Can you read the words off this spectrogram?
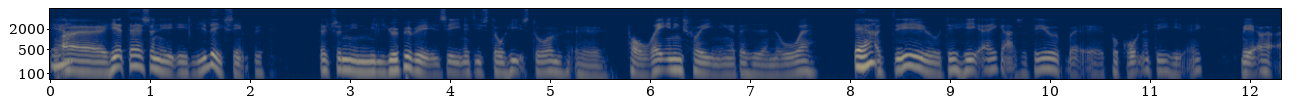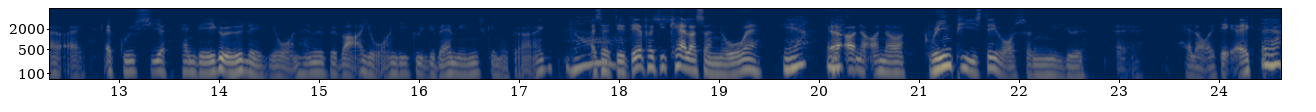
Ja. Og øh, her der er sådan et, et lille eksempel. Der er sådan en miljøbevægelse, en af de store, helt store øh, forureningsforeninger, der hedder NOAA. Ja. Og det er jo det her, ikke? Altså, det er jo øh, på grund af det her, ikke? Med at, at, at Gud siger, at han vil ikke ødelægge jorden, han vil bevare jorden ligegyldigt, hvad menneskene gør, ikke? Nå. Altså, det er derfor, de kalder sig NOAA. Ja, Ja. Og, når, og når Greenpeace, det er jo også sådan en miljø, øh, halløj der, ikke? Ja.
